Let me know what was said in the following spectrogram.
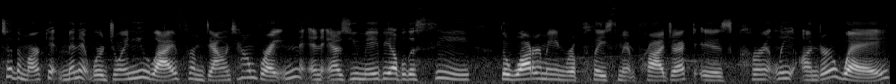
to the Market Minute. We're joining you live from downtown Brighton, and as you may be able to see, the water main replacement project is currently underway,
